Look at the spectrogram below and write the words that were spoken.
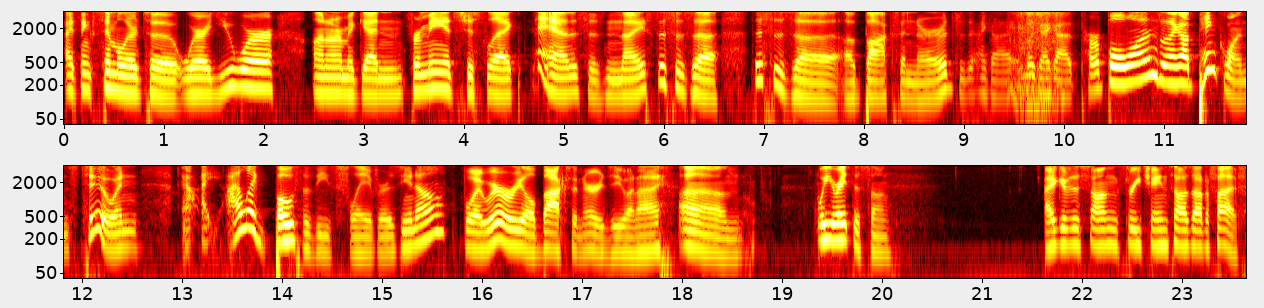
I think similar to where you were on Armageddon. For me, it's just like, man, this is nice. This is a this is a, a box of nerds. I got look, I got purple ones and I got pink ones too, and. I, I like both of these flavors, you know. Boy, we're a real box of nerds, you and I. Um, will you rate this song? I give this song three chainsaws out of five.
